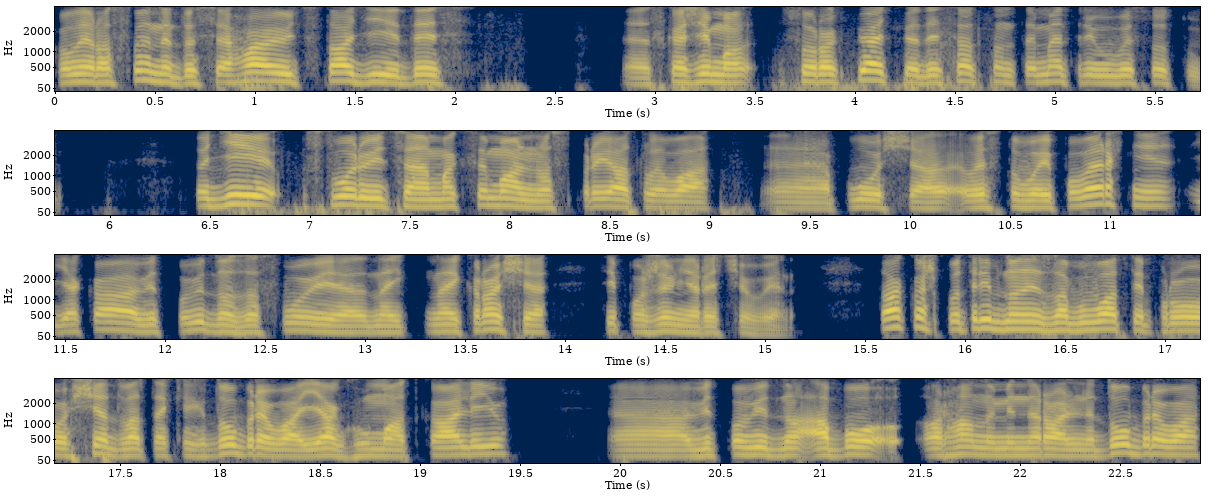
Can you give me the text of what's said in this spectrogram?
коли рослини досягають стадії десь, е, скажімо, 45-50 см у висоту. Тоді створюється максимально сприятлива е, площа листової поверхні, яка відповідно засвоює найкраще ці поживні речовини. Також потрібно не забувати про ще два таких добрива, як гумат калію, е, відповідно, або органомінеральне добриво,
